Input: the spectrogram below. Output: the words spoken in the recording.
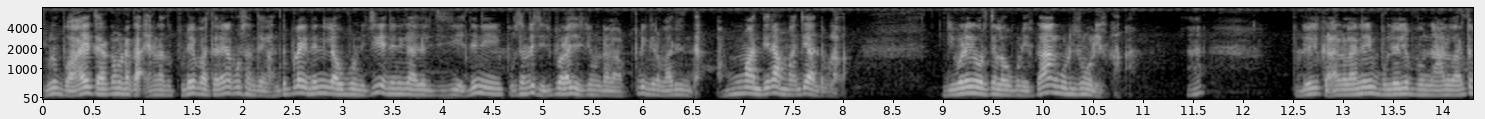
இவளும் வாயை திறக்க மாட்டேக்கா. எனக்கு அந்த பிள்ளைய பார்த்தாலே எனக்கு சந்தேகம். அந்த பிள்ளை என்ன நீ லவ் பண்ணிச்சு என்ன நீ காதலிச்சிச்சு என்ன நீ புருஷன்ட்டு சிரிப்பாலாம் சிரிக்க மாட்டாளா அப்படிங்கிற மாதிரி இருந்தா. அம்மாந்தியா அம்மாந்தியா அந்த பிள்ளை தான் இவளையும் ஒருத்தன் லவ் பண்ணியிருக்கான் கூட்டிகிட்டு ஓடிருக்கான் பிள்ளைகள் கலகலானே பிள்ளைகள் இப்போ நாலு வாரத்தை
